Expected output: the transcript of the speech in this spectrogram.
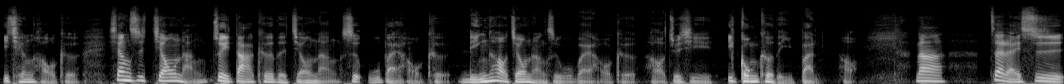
一千毫克，像是胶囊最大颗的胶囊是五百毫克，零号胶囊是五百毫克，好，就是一公克的一半，好，那再来是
